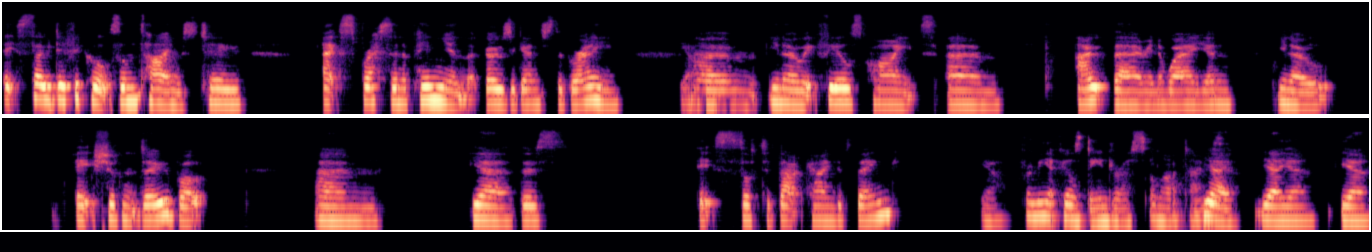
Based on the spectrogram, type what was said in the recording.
it's so difficult sometimes to express an opinion that goes against the grain. Yeah. Um, you know, it feels quite um out there in a way and you know it shouldn't do but um yeah there's it's sort of that kind of thing yeah. For me it feels dangerous a lot of times. Yeah. Yeah. Yeah. Yeah.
